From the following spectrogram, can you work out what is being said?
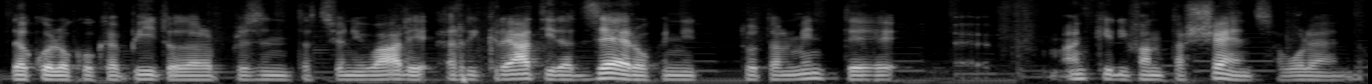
da quello che ho capito da rappresentazioni varie ricreati da zero, quindi totalmente eh, anche di fantascienza volendo.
